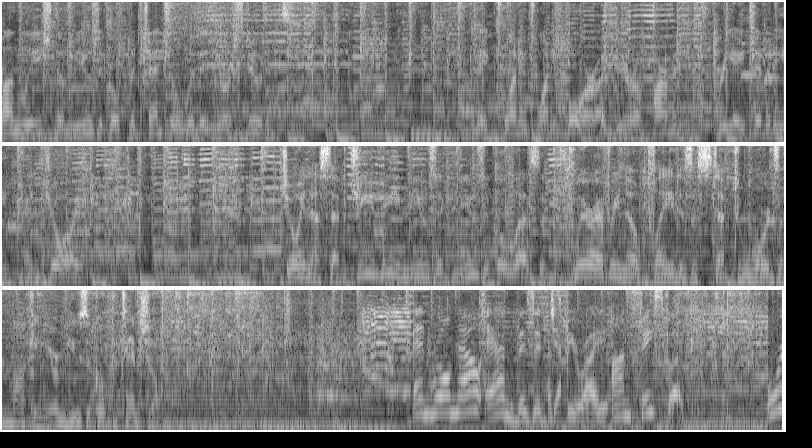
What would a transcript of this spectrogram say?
Unleash the musical potential within your students. Make 2024 a year of harmony, creativity, and joy. Join us at JV Music musical lessons. where every note played is a step towards unlocking your musical potential. Enroll now and visit Jess Viray on Facebook. Or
